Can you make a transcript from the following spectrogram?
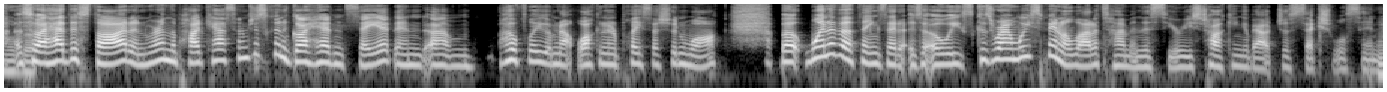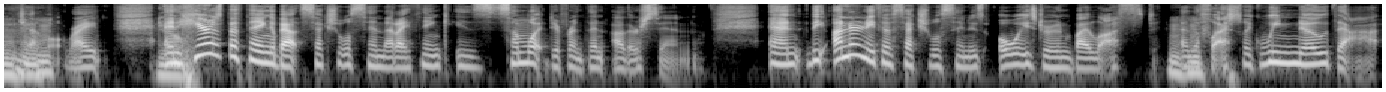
Love Uh. So I had this thought, and we're on the podcast. I'm just going to go ahead and say it, and um, hopefully, I'm not walking in a place I shouldn't walk. But one of the things that is always because Ryan, we spent a lot of time in this series talking about just sexual sin in Mhm. general, right? you And here's the thing about sexual sin that I think is somewhat different than other sin. And the underneath of sexual sin is always driven by lust and the flesh. Like we know that.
